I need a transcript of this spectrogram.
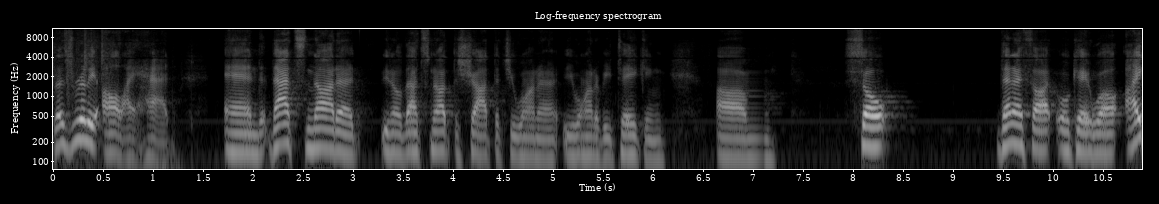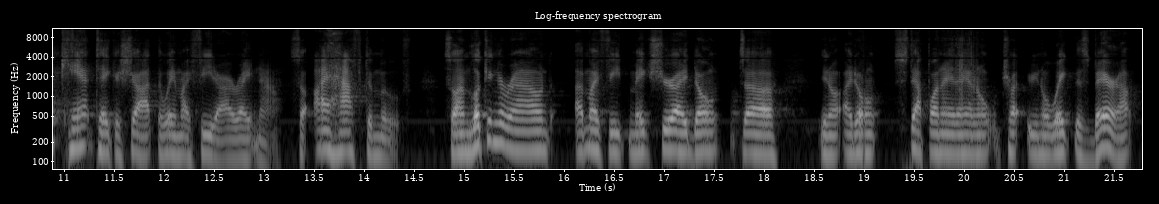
that's really all i had. And that's not a you know that's not the shot that you want to you want to be taking. Um, so then i thought okay well i can't take a shot the way my feet are right now. So i have to move. So i'm looking around at my feet make sure i don't uh, you know i don't step on anything. I don't try you know wake this bear up.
